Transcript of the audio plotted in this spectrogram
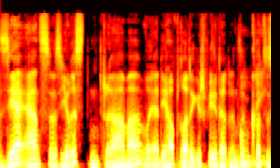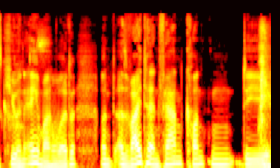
sehr ernstes Juristendrama, wo er die Hauptrolle gespielt hat und so ein oh kurzes Q&A machen wollte. Und also weiter entfernt konnten die,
